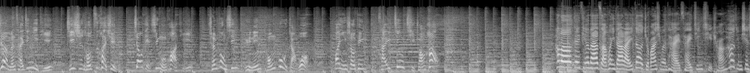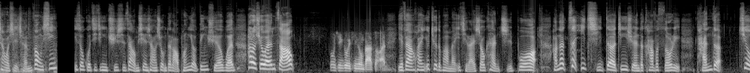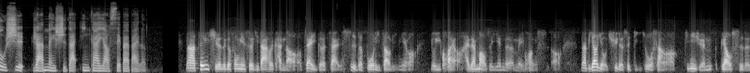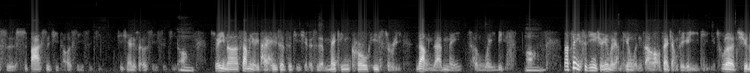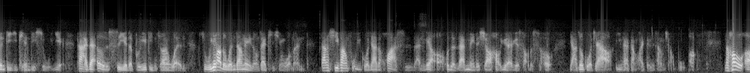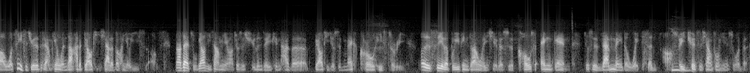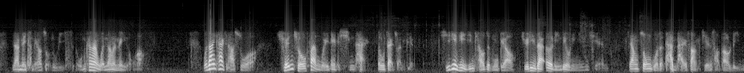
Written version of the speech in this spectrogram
热门财经议题、即时投资快讯、焦点新闻话题，陈凤欣与您同步掌握。欢迎收听《财经起床号》。Hello，各位听众大家早，欢迎大家来到九八新闻台财经起床号节目现场，我是陈凤欣。一周国际经济趋势，在我们线上是我们的老朋友丁学文。Hello，学文早。恭喜各位听众，大家早安。也非常欢迎 YouTube 的朋友们一起来收看直播、哦。好，那这一期的《经济学人》的 Cover Story 谈的就是燃煤时代应该要 say 拜拜了。那这一期的这个封面设计，大家会看到，在一个展示的玻璃罩里面哦，有一块哦还在冒着烟的煤矿石哦。那比较有趣的是底座上啊、哦，经济学人标示的是十八世纪到二十一世纪，其实现在就是二十一世纪啊、哦。嗯所以呢，上面有一排黑色字体，写的是 “Making Coal History”，让燃煤成为历史啊。嗯那这一次经济学用了两篇文章哦，在讲这个议题。除了序论第一篇第十五页，它还在二十四页的 briefing 专文，主要的文章内容在提醒我们，当西方富裕国家的化石燃料、或者燃煤的消耗越来越少的时候，亚洲国家哦应该赶快跟上脚步啊、然后呃，我这一次觉得这两篇文章它的标题下的都很有意思哦。那在主标题上面啊，就是序论这一篇，它的标题就是 macro History。二十四页的 briefing 专文写的是 Coal End Game，就是燃煤的尾声啊。所以确实像凤欣说的，燃煤可能要走入历史。我们看看文章的内容啊。文章一开始他说，全球范围内的心态都在转变。习近平已经调整目标，决定在二零六零年前将中国的碳排放减少到零。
